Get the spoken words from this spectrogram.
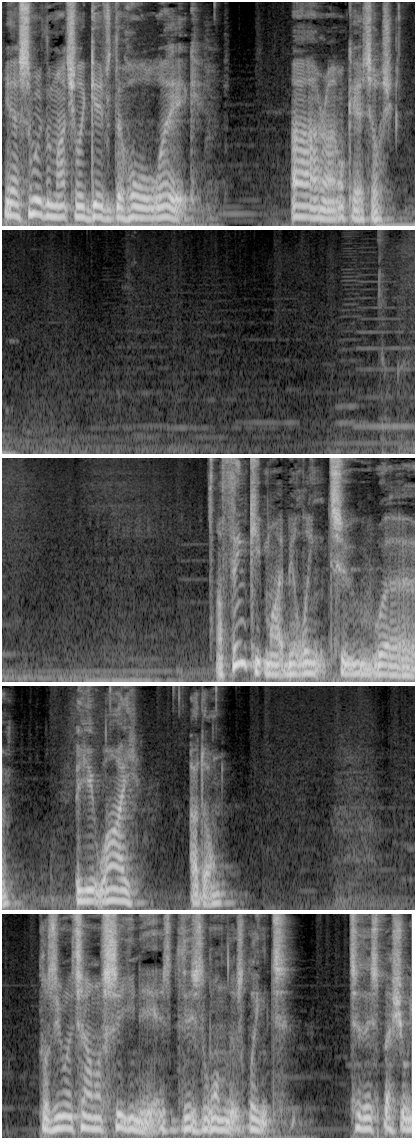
Yeah, some of them actually gives the whole lake. Ah, right, okay, Tosh. I think it might be linked to uh, a UI add-on. Because the only time I've seen it is, is the one that's linked to this special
